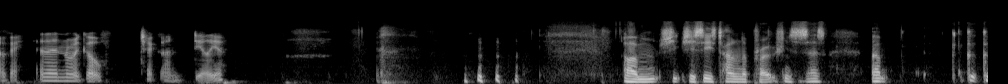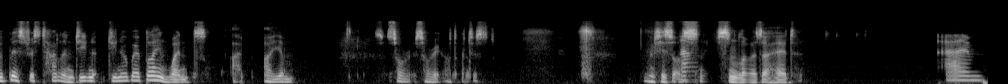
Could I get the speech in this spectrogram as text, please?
Okay, and then we go check on Delia. um, she she sees Talon approach and she says, um, "Good, good Mistress Talon, do you know, do you know where Blaine went? I I am um, sorry sorry I, I just." And she sort of Uh. sniffs and lowers her head. I'm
